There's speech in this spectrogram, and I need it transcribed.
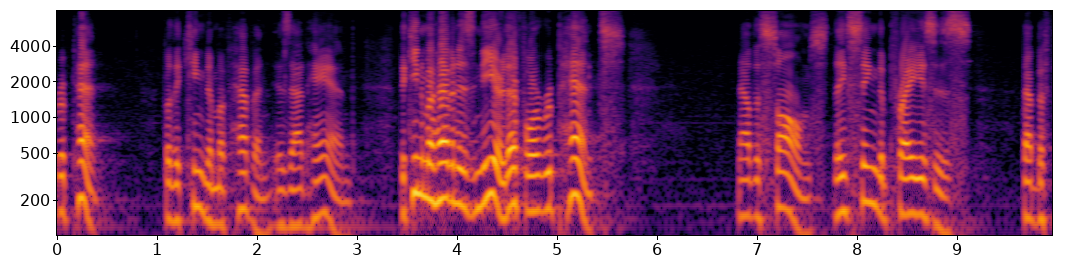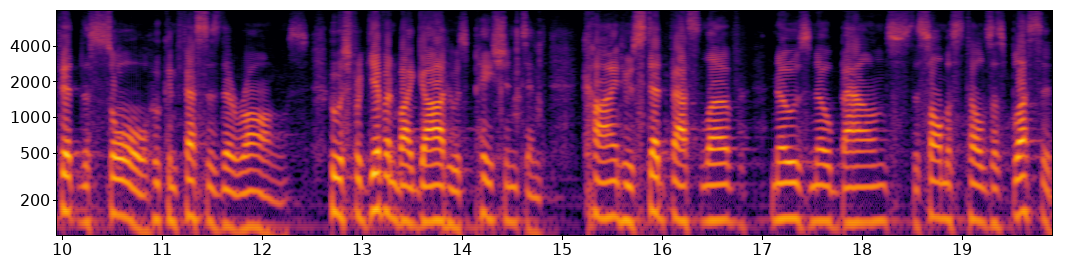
Repent, for the kingdom of heaven is at hand. The kingdom of heaven is near, therefore repent. Now, the Psalms, they sing the praises that befit the soul who confesses their wrongs, who is forgiven by God, who is patient and kind, whose steadfast love knows no bounds. The psalmist tells us, Blessed,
